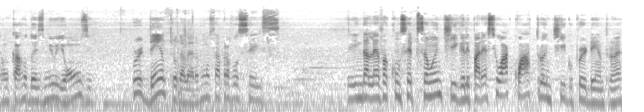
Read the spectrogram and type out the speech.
ó, é um carro 2011. Por dentro, galera, vou mostrar pra vocês. Ele ainda leva a concepção antiga, ele parece o A4 antigo por dentro, né?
